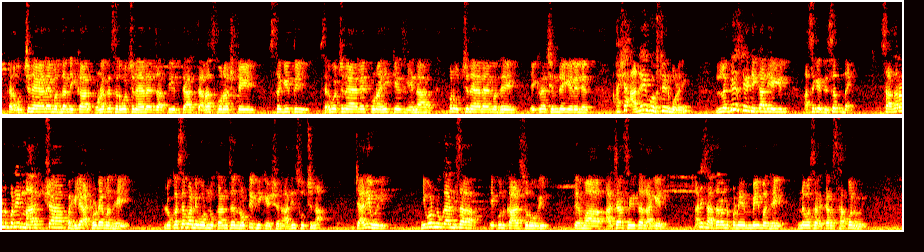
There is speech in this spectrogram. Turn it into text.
कारण उच्च न्यायालयामधला निकाल पुन्हा ते सर्वोच्च न्यायालयात जातील त्या त्यालाच पुन्हा स्टे स्थगिती सर्वोच्च न्यायालय पुन्हा ही केस घेणार पण उच्च न्यायालयामध्ये एकनाथ शिंदे गेलेले आहेत. अशा अनेक गोष्टींमुळे लगेच काही निकाल येईल असं काही दिसत नाही. साधारणपणे मार्चच्या पहिल्या आठवड्यामध्ये लोकसभा निवडणुकांचं नोटिफिकेशन अधिसूचना जारी होईल. निवडणुकांचा एकूण काळ सुरू होईल तेव्हा आचारसंहिता लागेल. आणि साधारणपणे मेमध्ये नवं सरकार स्थापन होईल.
